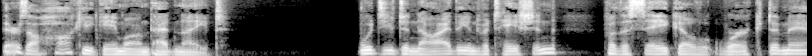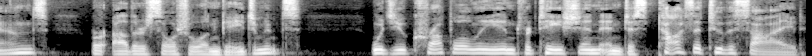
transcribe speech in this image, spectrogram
there's a hockey game on that night? Would you deny the invitation for the sake of work demands or other social engagements? Would you crumple the invitation and just toss it to the side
